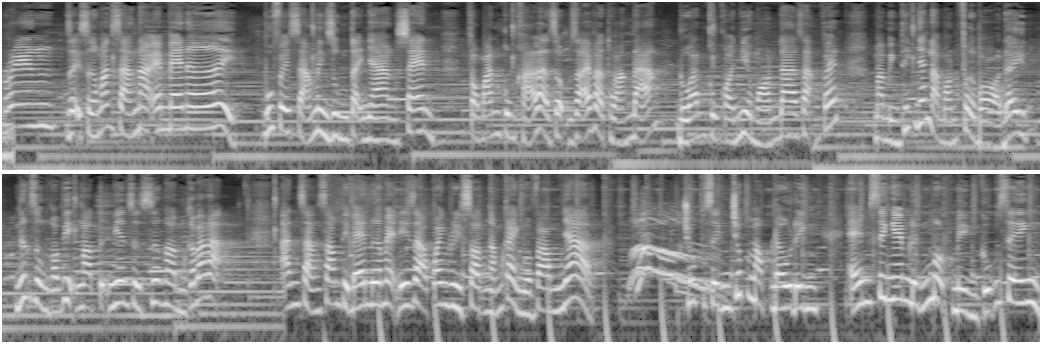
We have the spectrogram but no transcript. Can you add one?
Reng, dậy sớm ăn sáng nào em Ben ơi. Buffet sáng mình dùng tại nhà hàng Sen. Phòng ăn cũng khá là rộng rãi và thoáng đáng Đồ ăn cũng có nhiều món đa dạng phết Mà mình thích nhất là món phở bò ở đây. Nước dùng có vị ngọt tự nhiên từ xương hầm các bác ạ. Ăn sáng xong thì Ben đưa mẹ đi dạo quanh resort ngắm cảnh một vòng nhá Chúc sinh, chúc mọc đầu đình. Em sinh, em đứng một mình cũng sinh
